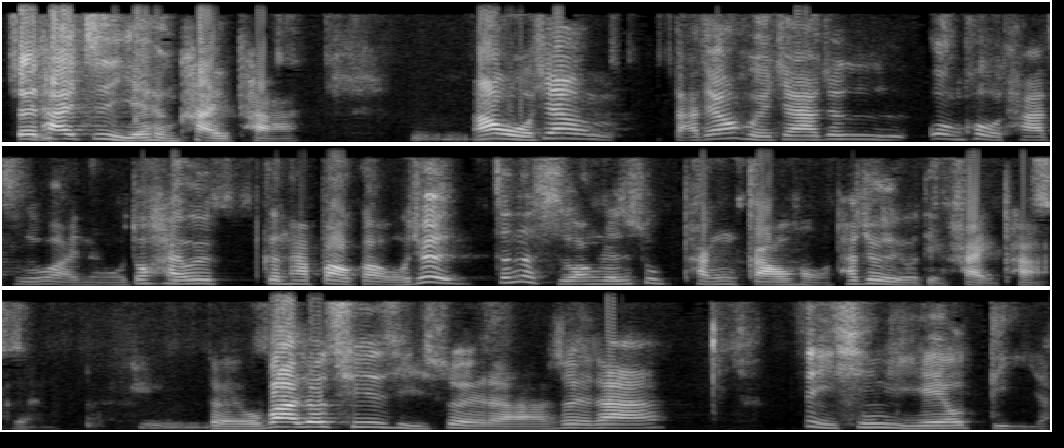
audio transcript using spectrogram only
所以他自己也很害怕。然后我现在打电话回家就是问候他之外呢，我都还会跟他报告。我觉得真的死亡人数攀高吼，他就有点害怕这样。对，我爸就七十几岁了，所以他自己心里也有底呀。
